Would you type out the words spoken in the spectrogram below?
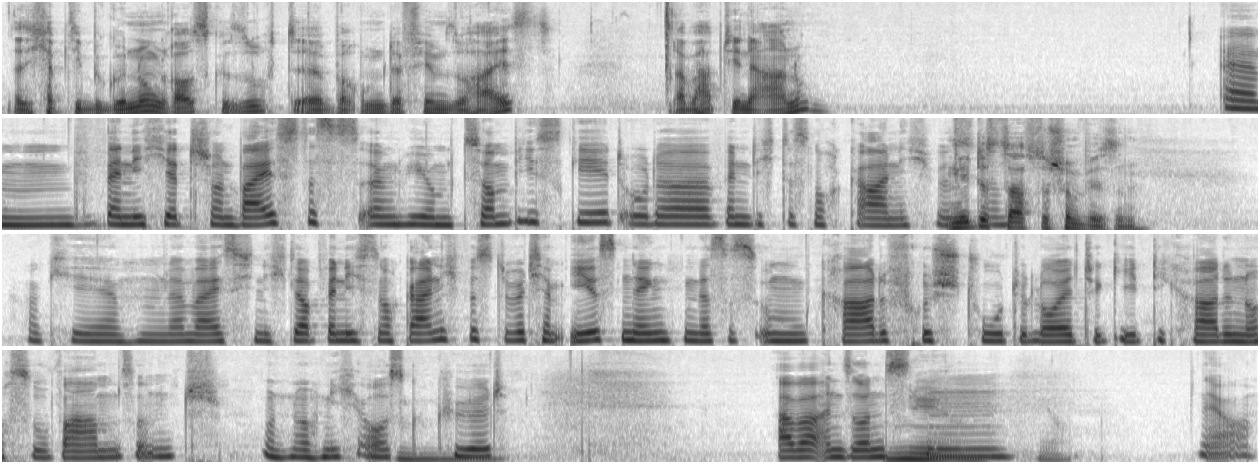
Also ich habe die Begründung rausgesucht, äh, warum der Film so heißt. Aber habt ihr eine Ahnung? Ähm, wenn ich jetzt schon weiß, dass es irgendwie um Zombies geht oder wenn ich das noch gar nicht wüsste? Nee, das darfst du schon wissen. Okay, hm, dann weiß ich nicht. Ich glaube, wenn ich es noch gar nicht wüsste, würde ich am ehesten denken, dass es um gerade frisch tote Leute geht, die gerade noch so warm sind und noch nicht ausgekühlt. Mhm. Aber ansonsten, ja. ja.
